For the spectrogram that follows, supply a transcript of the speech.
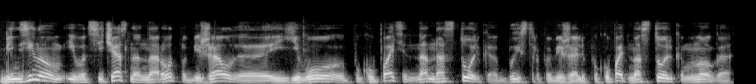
бензиновым. И вот сейчас народ побежал э, его покупать. Настолько быстро побежали покупать, настолько много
